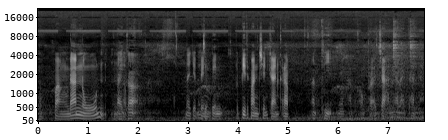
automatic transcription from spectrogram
ครับฝั่งด้านนู้นไปนะครับก็น่าจะเป็นจะเป็นพิพิธภัณฑ์เช่นกันครับอัฐินะครับของพระอาจารย์อะไรท่านนะ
